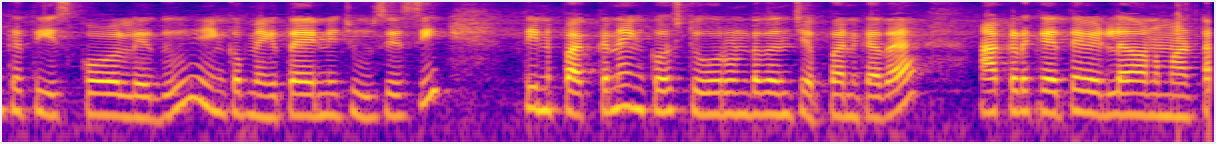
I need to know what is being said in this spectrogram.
ఇంకా తీసుకోలేదు. ఇంకా మిగతా అన్నీ చూసేసి దీని పక్కన ఇంకో స్టోర్ ఉంటుందని చెప్పాను కదా అక్కడికైతే వెళ్ళాం అనమాట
